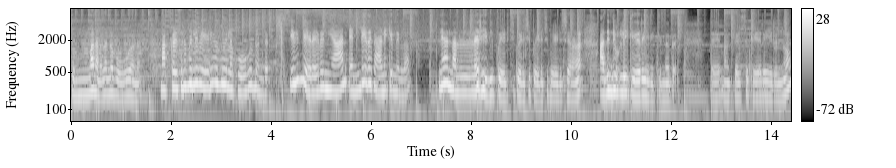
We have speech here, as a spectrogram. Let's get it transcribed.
ചുമ്മാ നടന്നങ്ങ് പോവുകയാണ്. മക്കൾസിനും വലിയ പേടിയൊന്നുമില്ല പോകുന്നുണ്ട്. ഇതിന്റെ ഇടയിൽ ഞാൻ എന്റെ ഇത് കാണിക്കുന്നില്ല. ഞാൻ നല്ല രീതിയിൽ പേടിച്ച് പേടിച്ച് പേടിച്ച് പേടിച്ചാണ് അതിന്റെ ഉള്ളിൽ കയറിയിരിക്കുന്നത്. മക്കൾസ് കയറിയിരുന്നു.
